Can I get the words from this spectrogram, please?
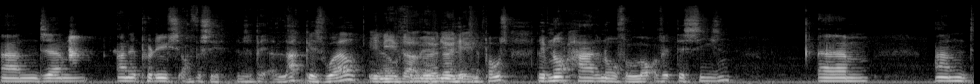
and um, and it produced. Obviously, there was a bit of luck as well. You, you know, need that, though, hitting you? the post. They've not had an awful lot of it this season, um, and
